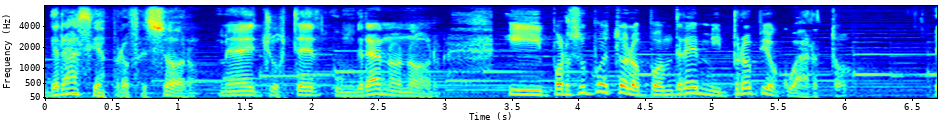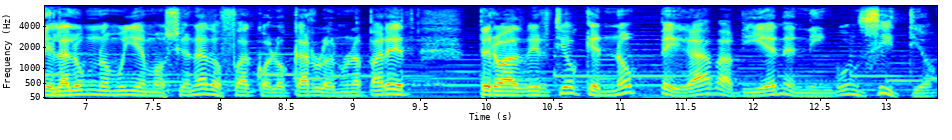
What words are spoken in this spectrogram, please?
Gracias, profesor, me ha hecho usted un gran honor y por supuesto lo pondré en mi propio cuarto. El alumno muy emocionado fue a colocarlo en una pared, pero advirtió que no pegaba bien en ningún sitio,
